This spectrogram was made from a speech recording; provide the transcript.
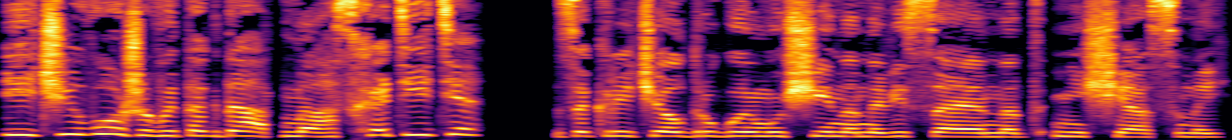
«И чего же вы тогда от нас хотите?» — закричал другой мужчина, нависая над несчастной.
